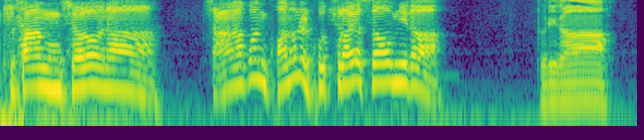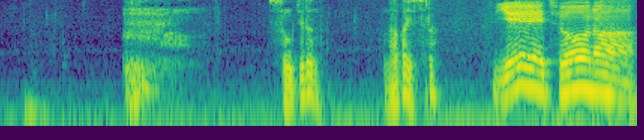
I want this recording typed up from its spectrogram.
주상 전하, 장학원 관원을 호출하여 싸웁니다. 들이라. 승질은 나가 있으라. 예, 전하.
